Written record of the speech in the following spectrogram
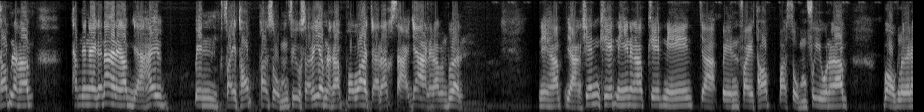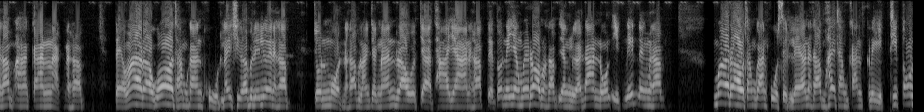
ท็อปนะครับทำยังไงก็ได้นะครับ อย่าให้เป็นไฟท็อปผสมฟิวซาเรียมนะครับ เพราะว่าจะรักษายากนะครับเพื่อนๆนี่ครับอย่างเช่นเคสนี้นะครับเคสนี้จะเป็นไฟท็อปผสมฟิวนะครับ บอกเลยนะครับอาการหนักนะครับ แต่ว่าเราก็ทำการขูดไล่เชื้อไปเรื่อยๆนะครับ จนหมดนะครับ หลังจากนั้นเราจะทายานะครับ แต่ต้นนี้ยังไม่รอบนะครับ ยังเหลือด้านโน้นอีกนิดนึงนะครับ เมื่อเราทำการขูดเสร็จแล้วนะครับ ให้ทำการกรีดที่ต้น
